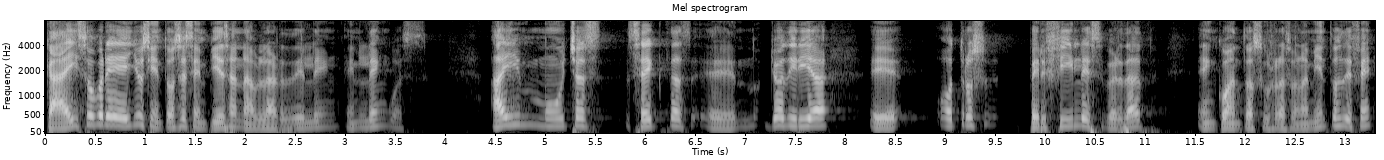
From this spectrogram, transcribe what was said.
cae sobre ellos y entonces empiezan a hablar en lenguas. Hay muchas sectas, eh, yo diría eh, otros perfiles, ¿verdad? En cuanto a sus razonamientos de fe,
